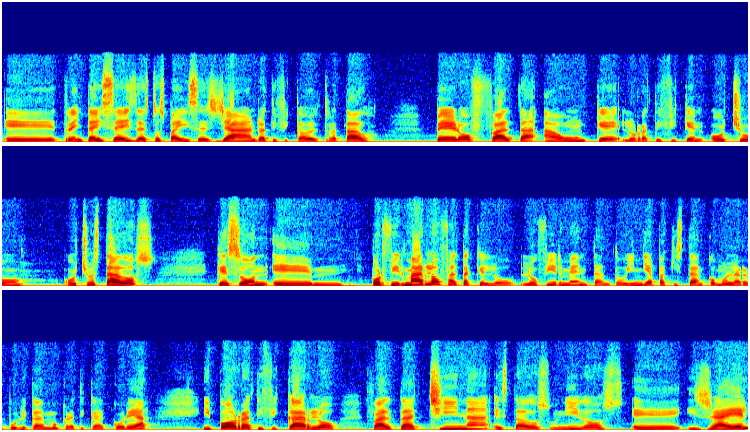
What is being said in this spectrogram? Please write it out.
36 eh, de estos países ya han ratificado el tratado, pero falta aún que lo ratifiquen 8, estados que son, em, por firmarlo, falta que lo, firmen tanto India, Pakistán como la República Democrática de Corea, y por ratificarlo falta China, Estados Unidos, eh, Israel,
